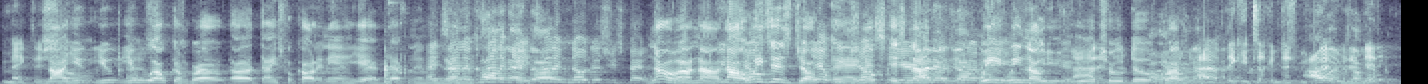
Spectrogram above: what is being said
make this. nah, show you you you as- welcome, bro. Uh, thanks for calling in. Yeah, definitely. Hey, man. tell him, tell him, hey, tell him no disrespect. We- No, we- uh, no, no. We joke. just joke, Yeah, we and joke it's, it's here, not. but, you know what I we we know you you a true dude, bro. I don't think he took a disrespect. I wouldn't with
